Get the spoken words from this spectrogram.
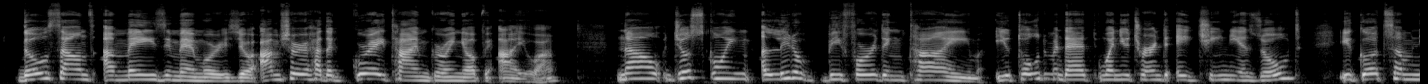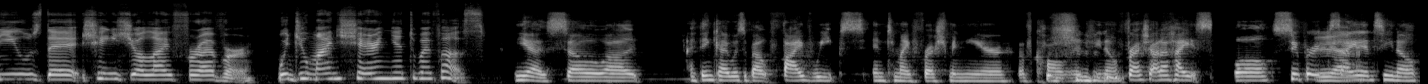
Those sounds amazing memories, Jo. I'm sure you had a great time growing up in Iowa. Now, just going a little bit further in time, you told me that when you turned 18 years old, you got some news that changed your life forever. Would you mind sharing it with us? Yes. So, uh, I think I was about five weeks into my freshman year of college, you know, fresh out of high school, super excited yeah. to, you know,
